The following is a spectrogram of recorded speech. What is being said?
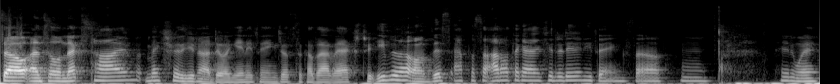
So until next time, make sure that you're not doing anything just because I've asked you. Even though on this episode, I don't think I asked you to do anything. So hmm. anyway,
